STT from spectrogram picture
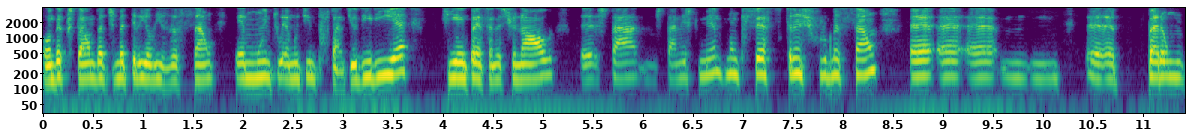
onde a questão da desmaterialização é muito, é muito importante. Eu diria que a imprensa nacional uh, está, está neste momento num processo de transformação uh, uh, para um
